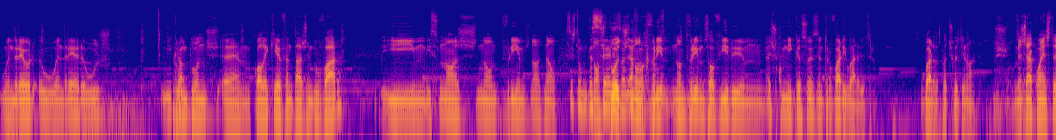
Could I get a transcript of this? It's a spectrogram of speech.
o André, o André Araújo perguntou-nos ehm, qual é que é a vantagem do VAR e, e se nós não deveríamos, nós não, Vocês estão muito nós sérios todos não, deveria- não deveríamos ouvir ehm, as comunicações entre o VAR e o árbitro. Guarda, podes continuar. Mas já com esta...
